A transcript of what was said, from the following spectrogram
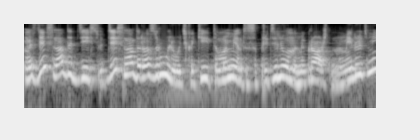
Здесь надо действовать, здесь надо разруливать какие-то моменты с определенными гражданами и людьми.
